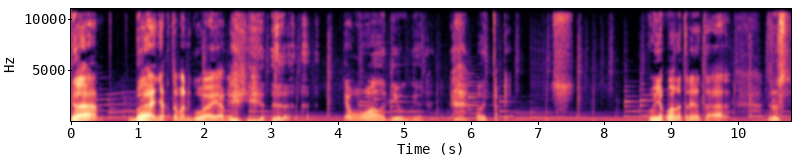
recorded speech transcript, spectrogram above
Dan banyak teman gue yang kayak gitu Yang mual juga. Kocak ya. Banyak banget ternyata. Terus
